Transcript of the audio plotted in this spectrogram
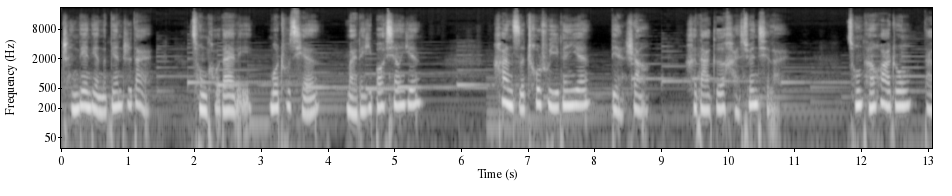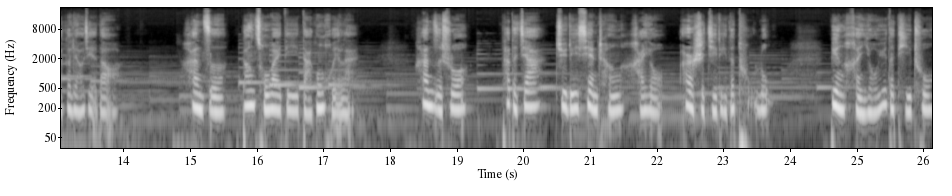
沉甸甸的编织袋，从口袋里摸出钱，买了一包香烟。汉子抽出一根烟，点上，和大哥寒暄起来。从谈话中，大哥了解到，汉子刚从外地打工回来。汉子说，他的家距离县城还有二十几里的土路，并很犹豫地提出，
